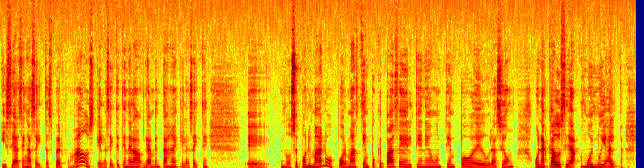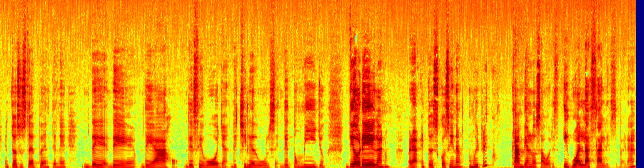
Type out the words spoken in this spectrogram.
y se hacen aceites perfumados. El aceite tiene la gran ventaja de que el aceite eh, no se pone malo. Por más tiempo que pase, él tiene un tiempo de duración, una caducidad muy, muy alta. Entonces ustedes pueden tener de, de, de ajo, de cebolla, de chile dulce, de tomillo, de orégano, ¿verdad? Entonces cocinan muy rico, cambian los sabores. Igual las sales, ¿verdad?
